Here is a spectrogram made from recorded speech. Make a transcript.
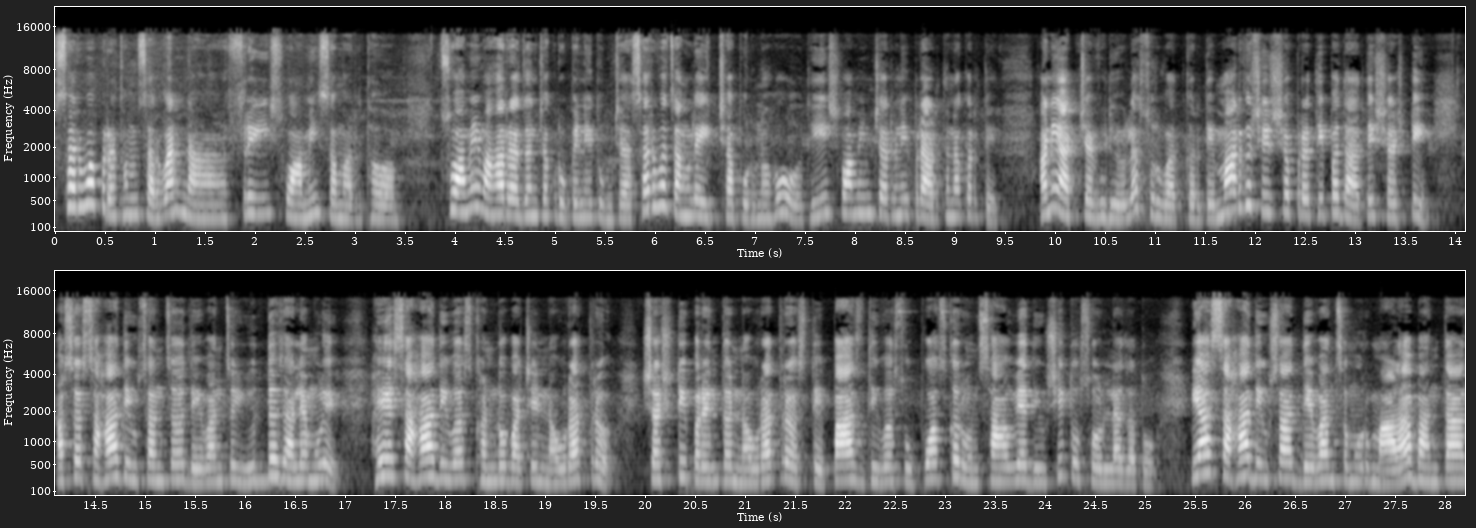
सर्वप्रथम सर्वांना श्री स्वामी समर्थ. स्वामी महाराजांच्या कृपेने तुमच्या सर्व चांगल्या इच्छा पूर्ण होत ही स्वामींचरणी प्रार्थना करते आणि आजच्या व्हिडिओला सुरुवात करते. मार्गशीर्ष प्रतिपदा ते षष्टी असं सहा दिवसांचं देवांचं युद्ध झाल्यामुळे हे सहा दिवस खंडोबाचे नवरात्र षष्टीपर्यंत नवरात्र असते. पाच दिवस उपवास करून सहाव्या दिवशी तो सोडला जातो. या सहा दिवसात देवांसमोर माळा बांधतात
